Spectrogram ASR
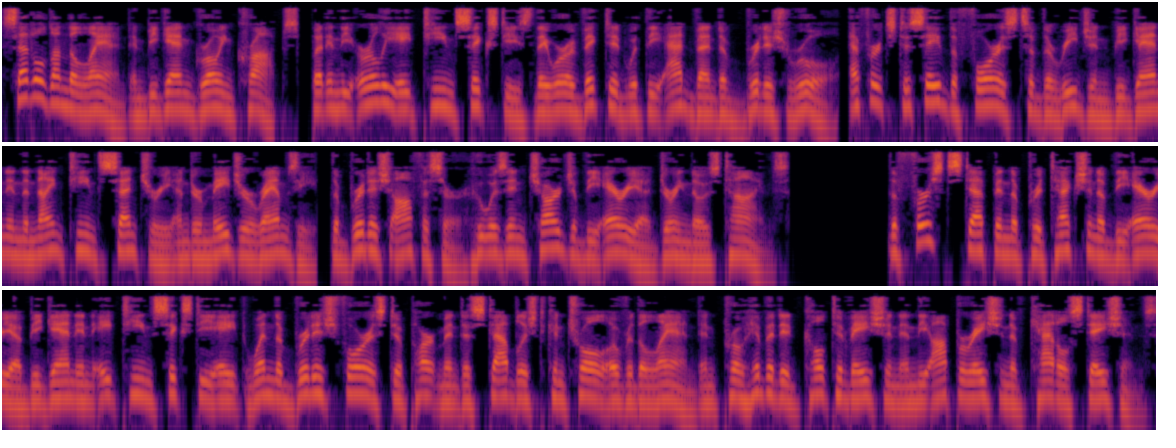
settled on the land and began growing crops, but in the early 1860s they were evicted with the advent of British rule. Efforts to save the forests of the region began in the 19th century under Major Ramsay, the British officer who was in charge of the area during those times. The first step in the protection of the area began in 1868 when the British Forest Department established control over the land and prohibited cultivation and the operation of cattle stations.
